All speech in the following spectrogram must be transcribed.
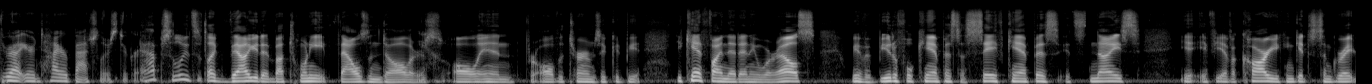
throughout your entire bachelor's degree. Absolutely. It's like valued at about $28,000 all in for all the terms it could be. You can't find that anywhere else. We have a beautiful campus, a safe campus. It's nice. If you have a car, you can get to some great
